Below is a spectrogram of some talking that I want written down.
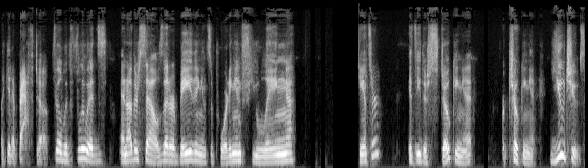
like in a bathtub filled with fluids and other cells that are bathing and supporting and fueling cancer. It's either stoking it or choking it. You choose.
